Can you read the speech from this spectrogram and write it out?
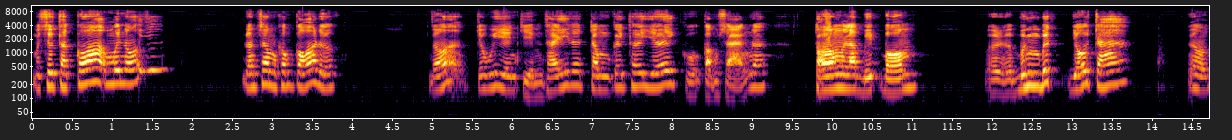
mà sự thật có, ông mới nói chứ. Làm sao mà không có được? Đó, cho quý vị anh chị em thấy đó, trong cái thế giới của cộng sản đó, toàn là bịp bộm bưng bít, dối trá không?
